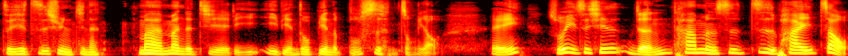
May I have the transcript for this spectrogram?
这些资讯竟然慢慢的解离，一点都变得不是很重要。诶，所以这些人他们是自拍照，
